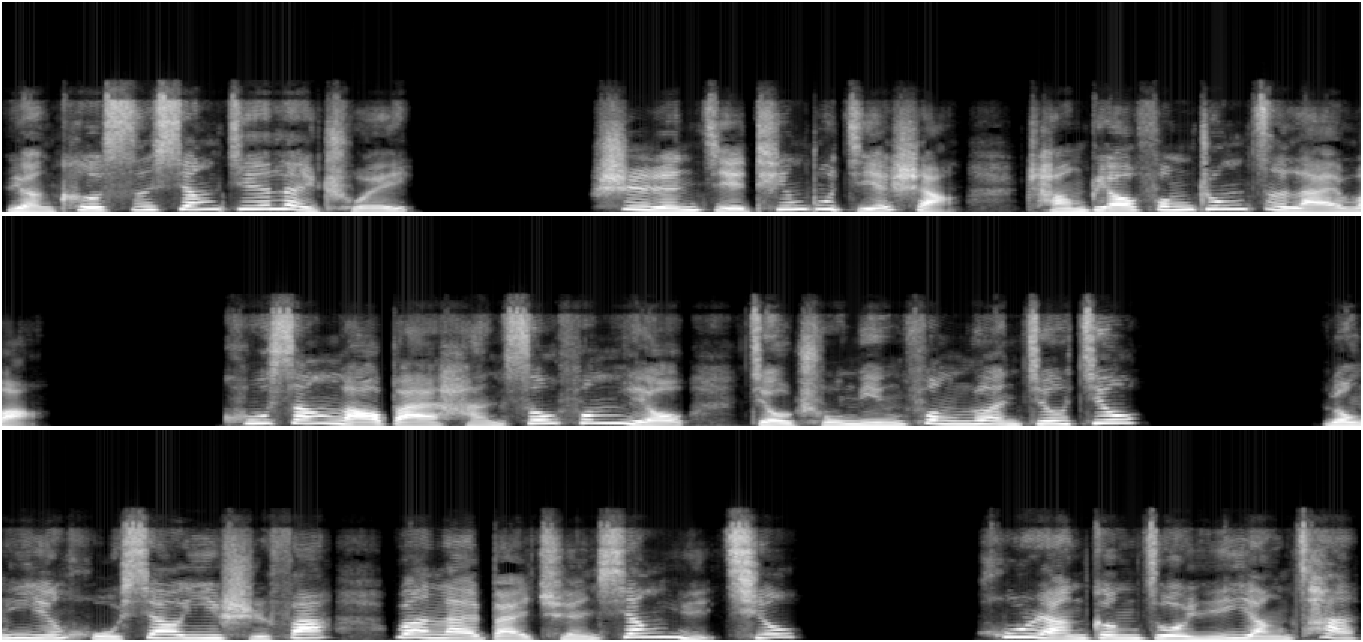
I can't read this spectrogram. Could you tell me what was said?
远客思乡皆泪垂。世人解听不解赏。长标风中自来往，哭丧老柏寒飕风流。酒雏鸣凤乱啾啾，龙吟虎啸一时发。万籁百泉相与秋。忽然更作渔阳灿，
